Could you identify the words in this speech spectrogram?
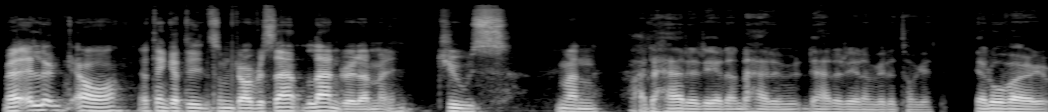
Men eller, ja, jag tänker att det är som Jarvis Landry där med juice. Men ja, det här är redan, det här är, det här är redan vedertaget. Jag lovar,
